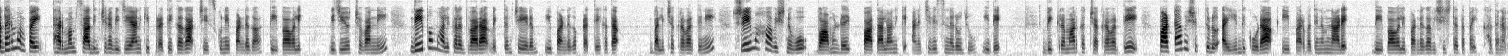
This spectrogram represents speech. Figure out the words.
అధర్మంపై ధర్మం సాధించిన విజయానికి ప్రతీకగా చేసుకునే పండుగ దీపావళి. విజయోత్సవాన్ని దీపమాలికల ద్వారా వ్యక్తం చేయడం ఈ పండుగ ప్రత్యేకత. బలిచక్రవర్తిని శ్రీ మహావిష్ణువు వాముడి పాతాళానికి అణిచివేసిన రోజు ఇదే. విక్రమార్క చక్రవర్తి పట్టాభిషిక్తుడు అయ్యింది కూడా ఈ పర్వదినం నాడే. దీపావళి పండుగ విశిష్టతపై కథనం.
